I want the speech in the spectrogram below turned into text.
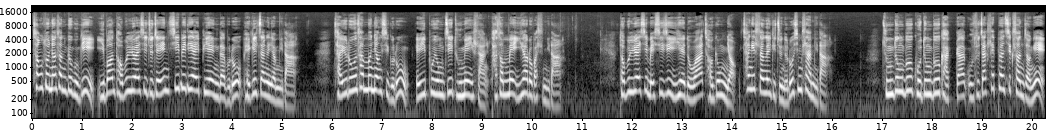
청소년 선교국이 이번 WRC 주제인 CBDIP의 응답으로 100일장을 엽니다. 자유로운 산문 형식으로 A4 용지 2매 이상, 5매 이하로 받습니다. WRC 메시지 이해도와 적용력, 창의성을 기준으로 심사합니다. 중등부, 고등부 각각 우수작 3편씩 선정해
